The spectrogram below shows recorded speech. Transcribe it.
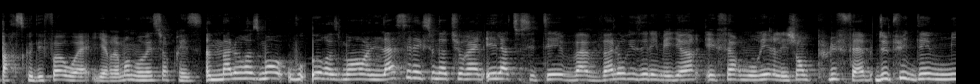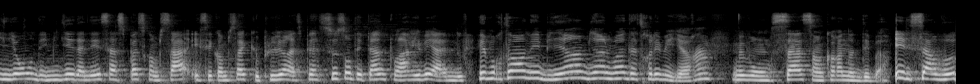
Parce que des fois, ouais, il y a vraiment de mauvaises surprises. Malheureusement ou heureusement, la sélection naturelle et la société va valoriser les meilleurs et faire mourir les gens plus faibles. Depuis des millions, des milliers d'années, ça se passe comme ça et c'est comme ça que plusieurs espèces se sont éteintes pour arriver à nous. Et pourtant, on est bien, bien loin d'être les meilleurs. Hein Mais bon, ça, c'est encore un autre débat. Et le cerveau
